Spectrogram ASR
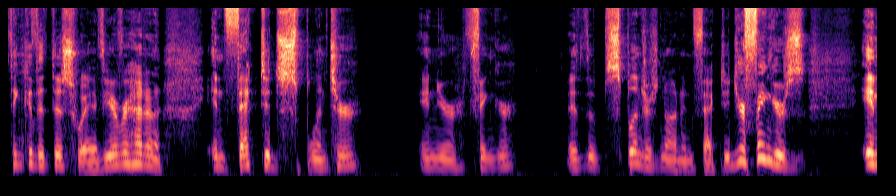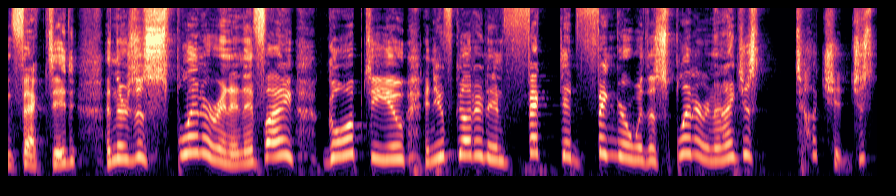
Think of it this way Have you ever had an infected splinter in your finger? Uh, the splinter's not infected, your finger's infected, and there's a splinter in it. If I go up to you and you've got an infected finger with a splinter, and I just touch it, just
